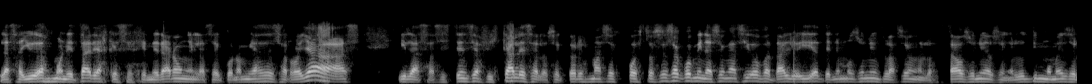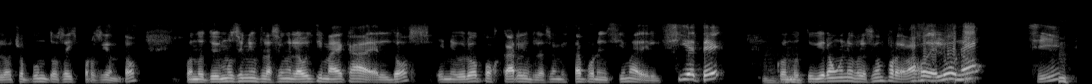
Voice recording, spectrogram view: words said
las ayudas monetarias que se generaron en las economías desarrolladas y las asistencias fiscales a los sectores más expuestos, esa combinación ha sido fatal y hoy día tenemos una inflación en los Estados Unidos en el último mes del 8.6%, cuando tuvimos una inflación en la última década del 2%, en Europa, Oscar, la inflación está por encima del 7%, cuando tuvieron una inflación por debajo del 1, ¿sí?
